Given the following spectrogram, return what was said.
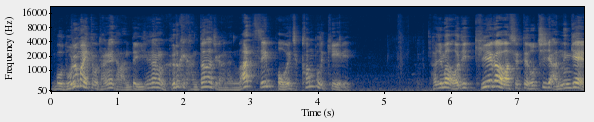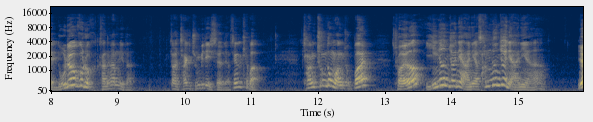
뭐 노력만 있다고 당연히 다 안 돼. 이 세상은 그렇게 간단하지가 않아요 Not simple, it's complicated. 하지만 어디 기회가 왔을 때 놓치지 않는 게 노력으로 가능합니다. 그러니까 자기 준비돼 있어야 돼요. 생각해봐 장충동 왕족발? 저요? 2년 전이 아니야. 3년 전이 아니야. 예?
